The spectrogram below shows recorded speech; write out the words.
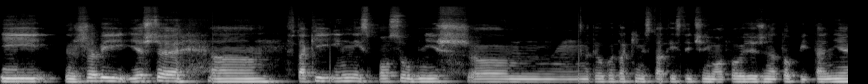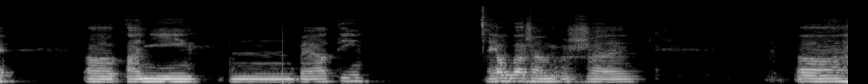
I żeby jeszcze w taki inny sposób niż tylko takim statystycznym odpowiedzieć na to pytanie uh, pani um, Beaty, ja uważam, że uh,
